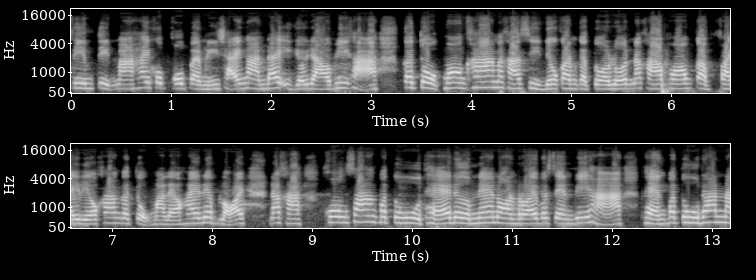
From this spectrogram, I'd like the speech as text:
ฟิล์มติดมาให้ครบๆแบบนี้ใช้งานได้อีกยาวๆพี่ขากระจกมองข้างนะคะ สีเดียวกันกับตัวรถนะคะ พร้อมกับไฟเลี้ยวข้างกระจกมาแล้วให้เรียบร้อยนะคะ โครงสร้างประตูแท้เดิมแน่นอนร้อยเปอร์เซ็นพี่หา แผงประตูด้านใน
